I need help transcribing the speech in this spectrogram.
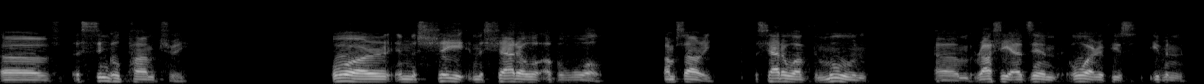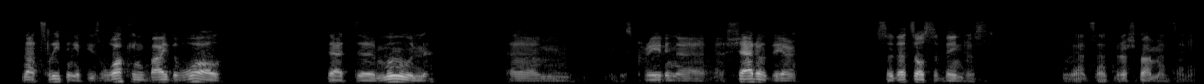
of a single palm tree, or in the shade, in the shadow of a wall. I'm sorry, the shadow of the moon. Um, Rashi adds in, or if he's even not sleeping, if he's walking by the wall, that the moon um, is creating a, a, shadow there, so that's also dangerous. That's not Rashba mentioning.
